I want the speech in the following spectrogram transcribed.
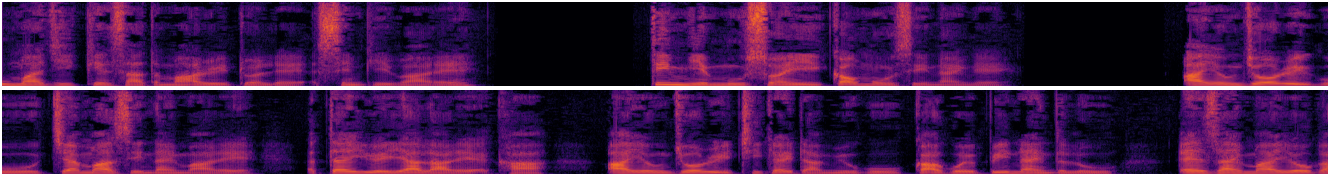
ဥမာကြီးကင်ဆာသမားတွေအတွက်လည်းအဆင်ပြေပါတယ်။တိမြင်မှုစွမ်းရည်ကောင်းမွန်စေနိုင်တယ်။အာယုံကြောတွေကိုကျန်းမာစေနိုင်ပါတယ်။အသက်အရွယ်ရလာတဲ့အခါအာယုံကြောတွေထိခိုက်တာမျိုးကိုကာကွယ်ပေးနိုင်တယ်လို့အဲဇိုင်းမာယောဂ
